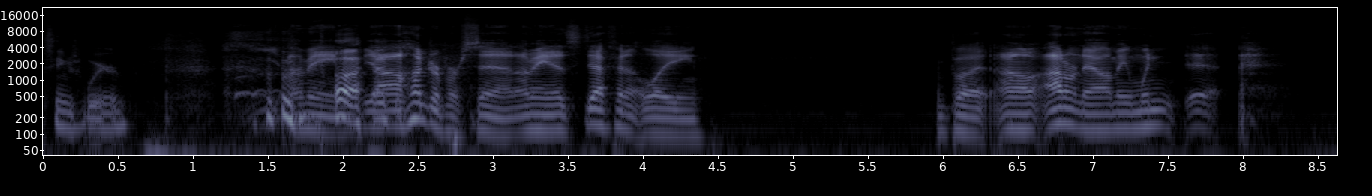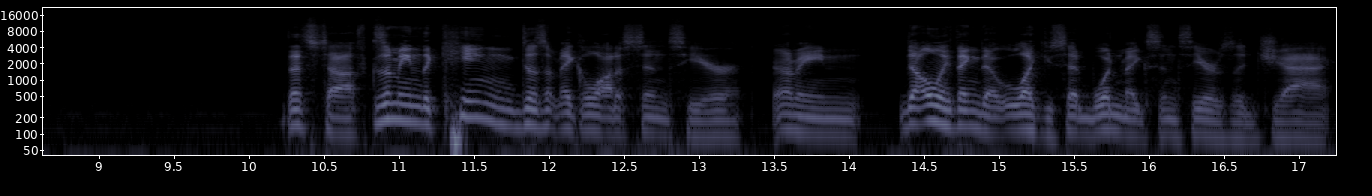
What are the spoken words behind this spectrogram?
seems weird. I mean, But- yeah, hundred percent. I mean, it's definitely. But uh, I don't know. I mean, when eh, that's tough because I mean, the king doesn't make a lot of sense here. I mean, the only thing that, like you said, would make sense here is a jack.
